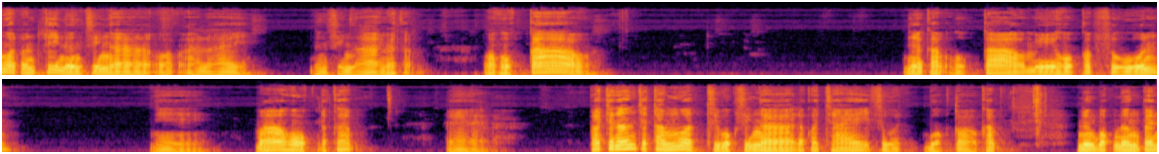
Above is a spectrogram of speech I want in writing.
งวดวันที่หนึ่งสิงหาออกอะไรหนึ่งสิงหาไหมครับ ออกหกเก้าเนี่ยครับหกเก้ามีหกกับศูนย์นี่มาหกนะครับเออเพราะฉะนั้นจะทำงวดสิบกสิงหาแล้วก็ใช้สูตรบวกต่อครับหนึ่งบวกหนึ่งเป็น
